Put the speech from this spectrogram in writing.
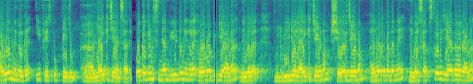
അവിടെ നിങ്ങൾക്ക് ഈ ഫേസ്ബുക്ക് പേജും ലൈക്ക് ചെയ്യാൻ സാധിക്കും. ഓക്കെ ഫ്രണ്ട്സ് ഞാൻ വീണ്ടും നിങ്ങളെ ഓർമ്മിപ്പിക്കുകയാണ്. നിങ്ങൾ വീഡിയോ ലൈക്ക് ചെയ്യണം ഷെയർ ചെയ്യണം. അതിനോടൊപ്പം തന്നെ നിങ്ങൾ സബ്സ്ക്രൈബ് ചെയ്യാത്തവരാണ്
